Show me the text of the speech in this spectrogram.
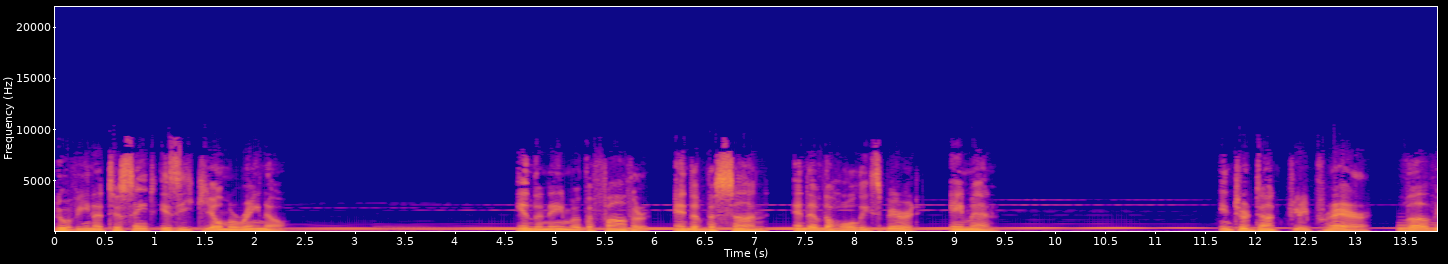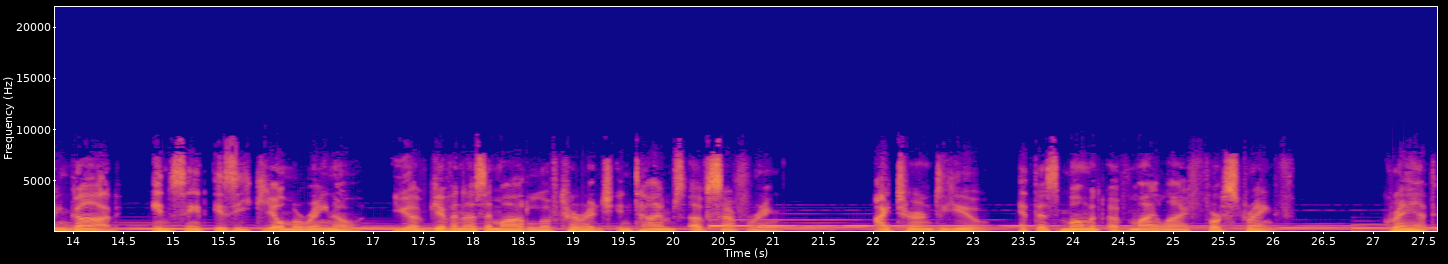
Novena to Saint Ezekiel Moreno. In the name of the Father, and of the Son, and of the Holy Spirit. Amen. Introductory Prayer Loving God, in Saint Ezekiel Moreno, you have given us a model of courage in times of suffering. I turn to you, at this moment of my life for strength. Grant,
